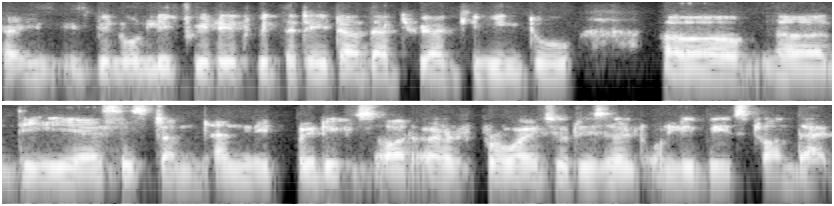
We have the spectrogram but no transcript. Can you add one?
it's been only fed with the data that you are giving to uh, uh, the AI system, and it predicts or, or, provides you result only based on that.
